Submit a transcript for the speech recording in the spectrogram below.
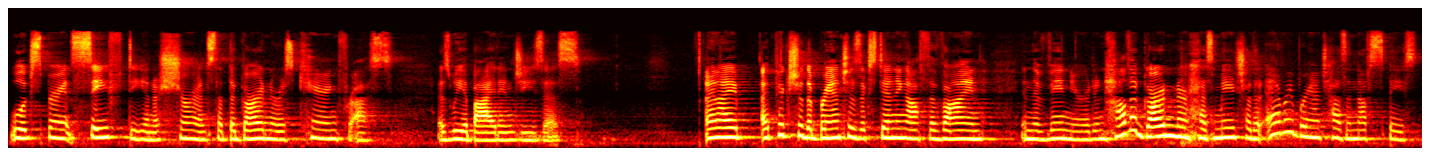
We'll experience safety and assurance that the gardener is caring for us as we abide in Jesus. And I, I picture the branches extending off the vine in the vineyard and how the gardener has made sure that every branch has enough space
